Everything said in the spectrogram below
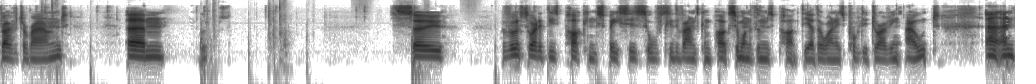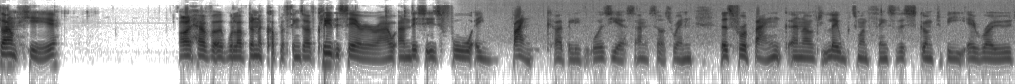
drive it around. Um, oops. So, we've also added these parking spaces, so obviously the vans can park, so one of them is parked, the other one is probably driving out. Uh, and down here, I have, uh, well I've done a couple of things, I've cleared this area out, and this is for a bank, I believe it was, yes, and it starts raining. That's for a bank, and I've labelled some other things, so this is going to be a road,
